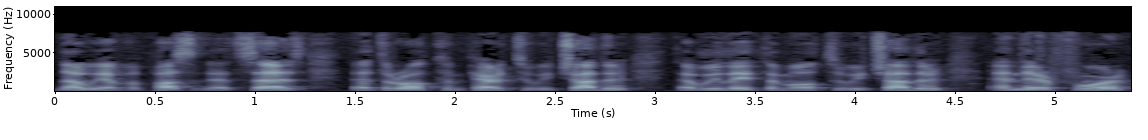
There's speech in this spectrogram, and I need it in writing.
No, we have a passage that says that they're all compared to each other, that we relate them all to each other, and therefore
